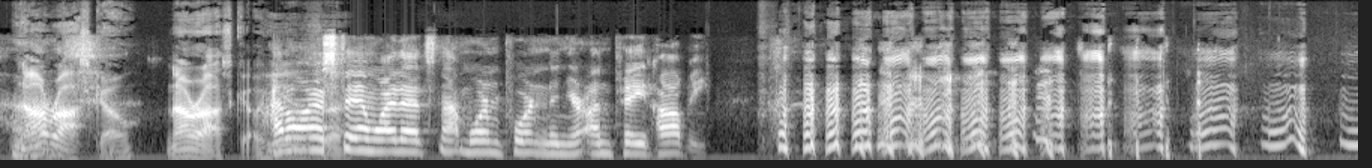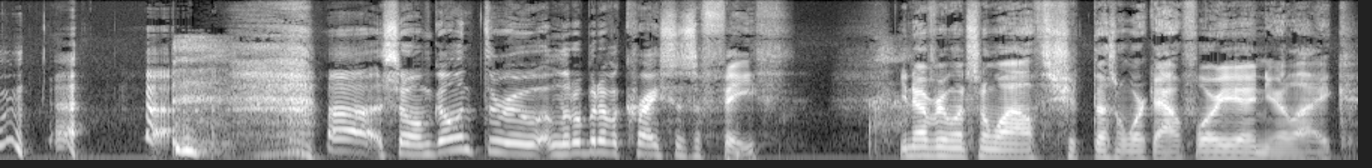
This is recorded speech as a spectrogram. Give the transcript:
Not Roscoe. Not Roscoe. He I don't is, uh, understand why that's not more important than your unpaid hobby. Uh, so I'm going through a little bit of a crisis of faith. You know, every once in a while, shit doesn't work out for you, and you're like,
